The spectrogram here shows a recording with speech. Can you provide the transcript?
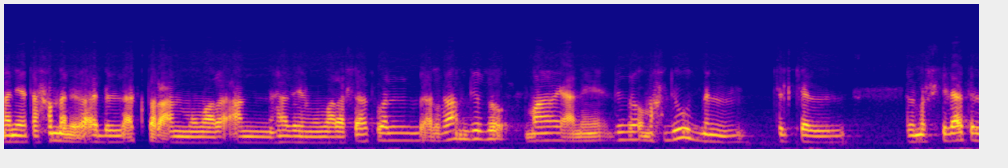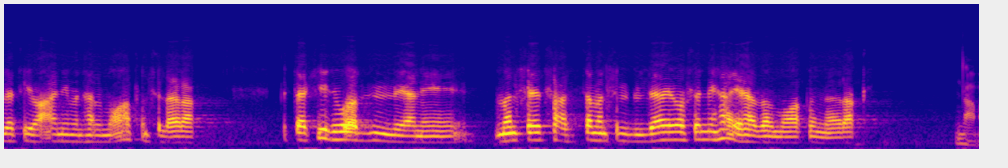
من يتحمل العبء الأكبر عن ممار... عن هذه الممارسات والألغام جزء ما يعني جزء محدود من تلك المشكلات التي يعاني منها المواطن في العراق. بالتأكيد هو يعني من سيدفع الثمن في البداية وفي النهاية هذا المواطن العراقي. نعم.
